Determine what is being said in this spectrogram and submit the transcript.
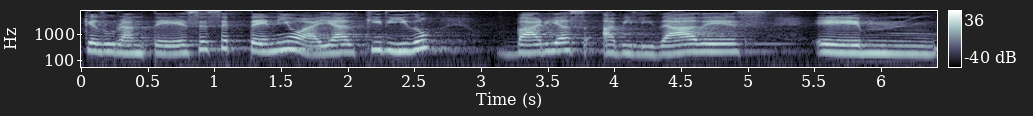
que durante ese septenio haya adquirido varias habilidades, Em,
